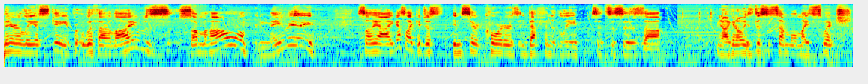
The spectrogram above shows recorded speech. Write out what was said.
narrowly escape with our lives somehow, maybe? So yeah, I guess I could just insert quarters indefinitely since this is, uh, you know, I can always disassemble my Switch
